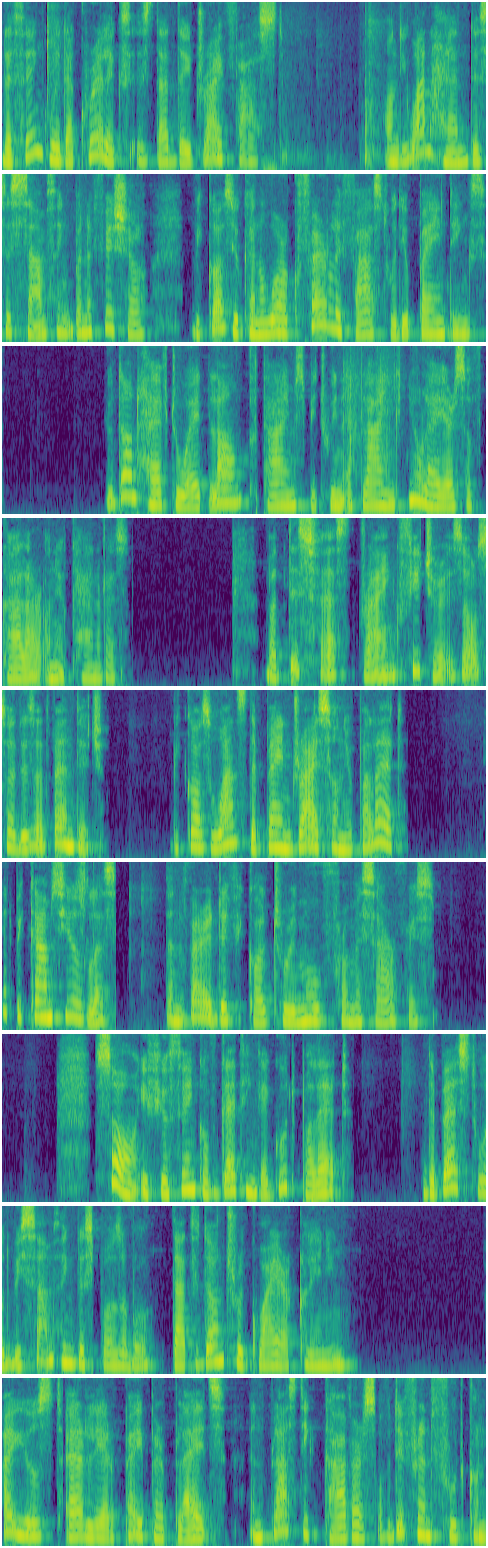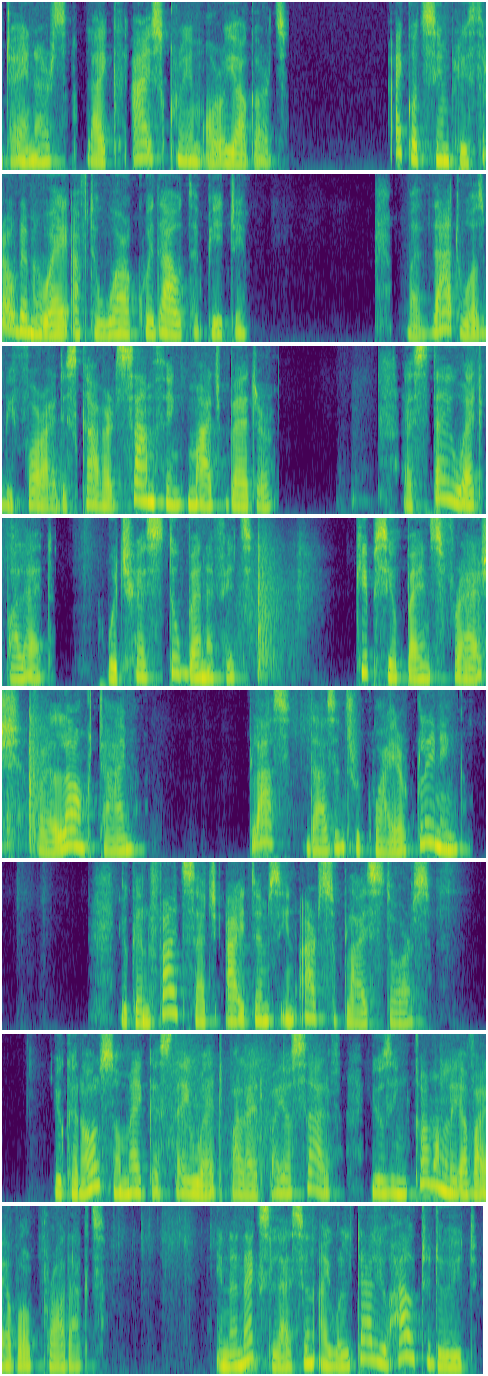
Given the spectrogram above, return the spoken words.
The thing with acrylics is that they dry fast. On the one hand, this is something beneficial because you can work fairly fast with your paintings. You don't have to wait long times between applying new layers of color on your canvas. But this fast drying feature is also a disadvantage because once the paint dries on your palette, it becomes useless and very difficult to remove from a surface. So, if you think of getting a good palette, the best would be something disposable that don't require cleaning. I used earlier paper plates and plastic covers of different food containers like ice cream or yogurts. I could simply throw them away after work without a pity. But that was before I discovered something much better. A Stay Wet palette, which has two benefits keeps your paints fresh for a long time, plus doesn't require cleaning. You can find such items in art supply stores. You can also make a Stay Wet palette by yourself using commonly available products. In the next lesson I will tell you how to do it.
